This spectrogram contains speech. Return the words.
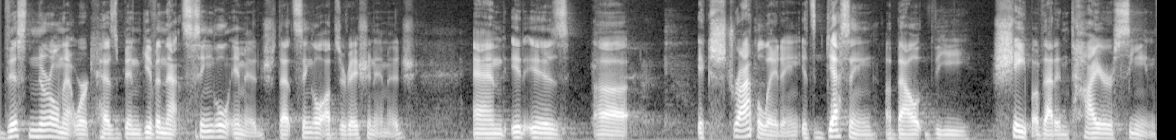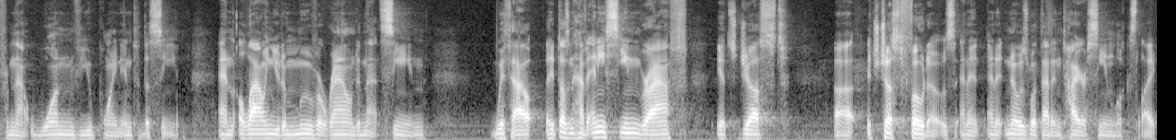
this neural network has been given that single image, that single observation image, and it is uh, extrapolating, it's guessing about the shape of that entire scene from that one viewpoint into the scene and allowing you to move around in that scene without, it doesn't have any scene graph, it's just, uh, it's just photos and it, and it knows what that entire scene looks like.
